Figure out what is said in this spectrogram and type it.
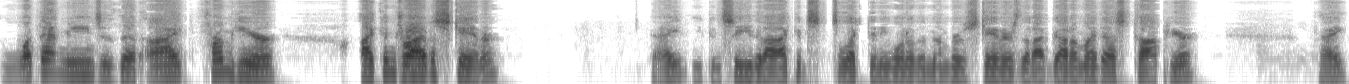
What that means is that I, from here, I can drive a scanner. Okay, you can see that I could select any one of the number of scanners that I've got on my desktop here. Okay,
